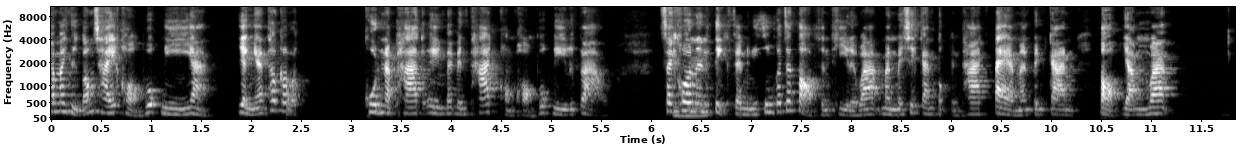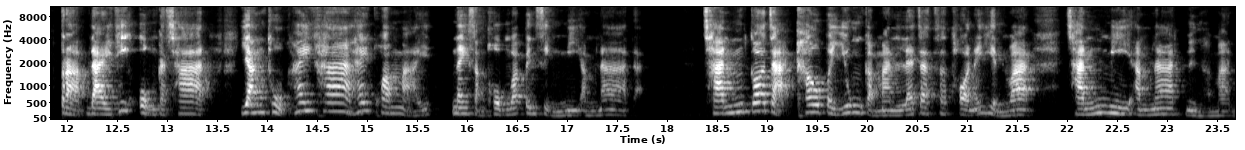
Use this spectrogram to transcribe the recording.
ทำไมถึงต้องใช้ของพวกนี้อะอย่างเงี้ยเท่ากับ คุณพาตัวเองไปเป็นทาสของของพวกนี้หรือเปล่า psychoanalytic feminism ก็จะตอบทันทีเลยว่ามันไม่ใช่การตกเป็นทาสแต่มันเป็นการตอกย้ำว่าตราบใดที่องค์ชาติยังถูกให้ค่าให้ความหมายในสังคมว่าเป็นสิ่งมีอำนาจอะฉันก็จะเข้าไปยุ่งกับมัน และจะสะท้อนให้เห็นว่า ฉันมีอำนาจเหนือมัน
